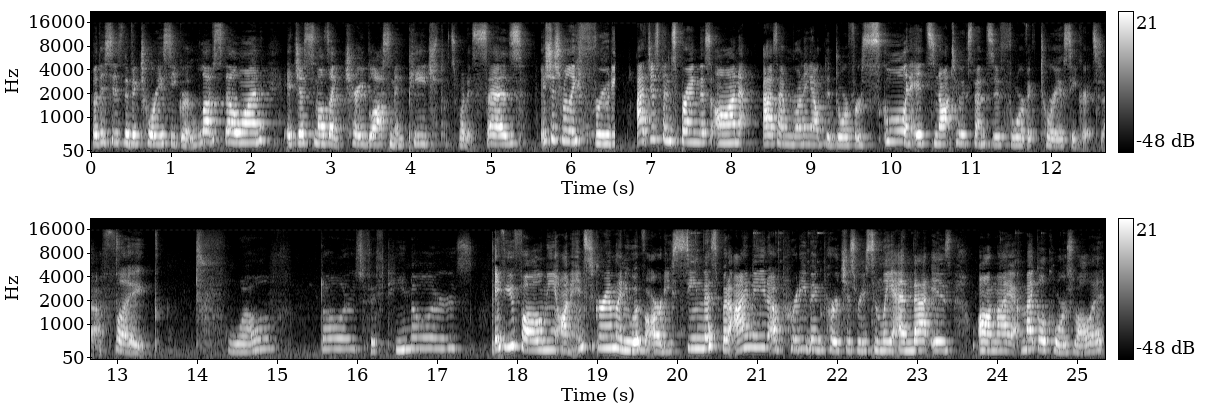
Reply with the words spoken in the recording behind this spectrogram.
but this is the Victoria's Secret Love Spell one. It just smells like cherry blossom and peach, that's what it says. It's just really fruity. I've just been spraying this on as I'm running out the door for school and it's not too expensive for Victoria's Secret stuff. Like $12, $15. If you follow me on Instagram, then you would have already seen this, but I made a pretty big purchase recently, and that is on my Michael Kors wallet.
